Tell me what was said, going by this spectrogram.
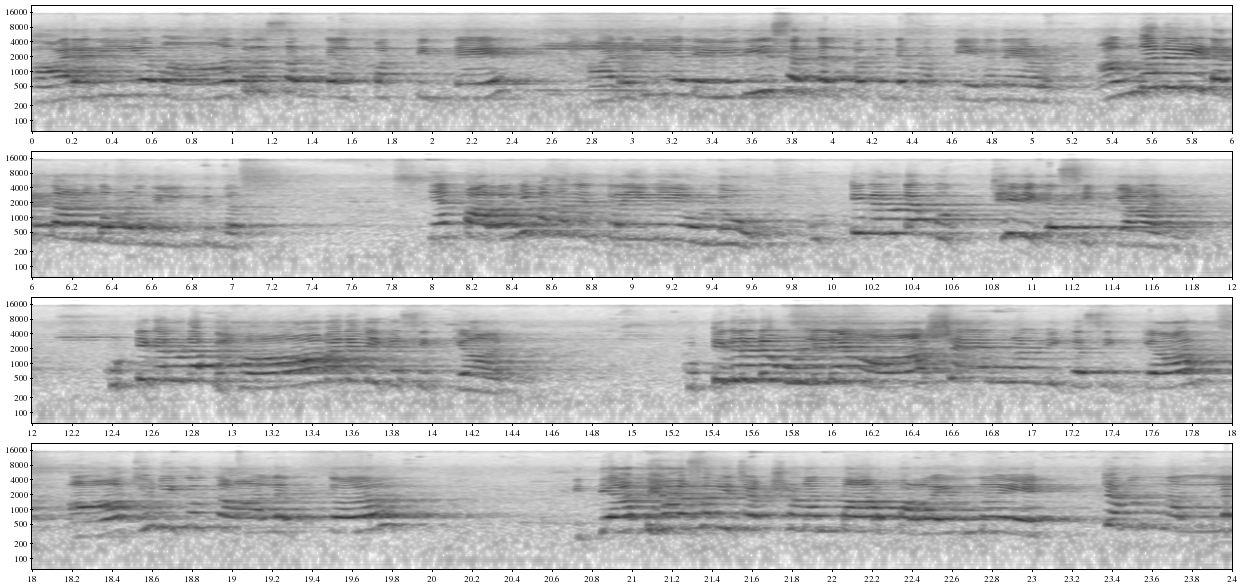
ഭാരതീയ മാതൃസങ്കല്പത്തിന്റെ ഭാരതീയ ദേവീ സങ്കല്പത്തിന്റെ പ്രത്യേകതയാണ്. അങ്ങനൊരിടത്താണ് നമ്മൾ നിൽക്കുന്നത്. ഞാൻ പറഞ്ഞു വന്നത് ഇത്രയുമേ ഉള്ളൂ. കുട്ടികളുടെ ബുദ്ധി വികസിക്കാൻ കുട്ടികളുടെ ഭാവന വികസിക്കാൻ കുട്ടികളുടെ ഉള്ളിലെ ആശയങ്ങൾ വികസിക്കാൻ ആധുനിക കാലത്ത് വിദ്യാഭ്യാസ വിചക്ഷണന്മാർ പറയുന്ന ഏറ്റവും നല്ല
